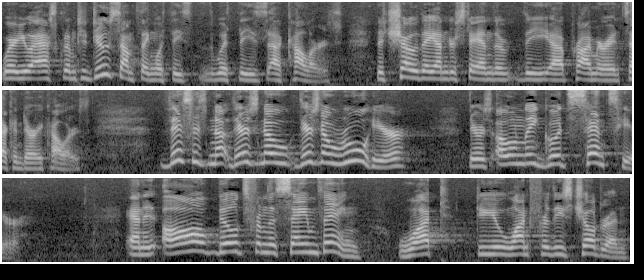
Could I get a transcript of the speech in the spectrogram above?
where you ask them to do something with these, with these uh, colors that show they understand the, the uh, primary and secondary colors. This is no, there's, no, there's no rule here, there's only good sense here. And it all builds from the same thing. What do you want for these children?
